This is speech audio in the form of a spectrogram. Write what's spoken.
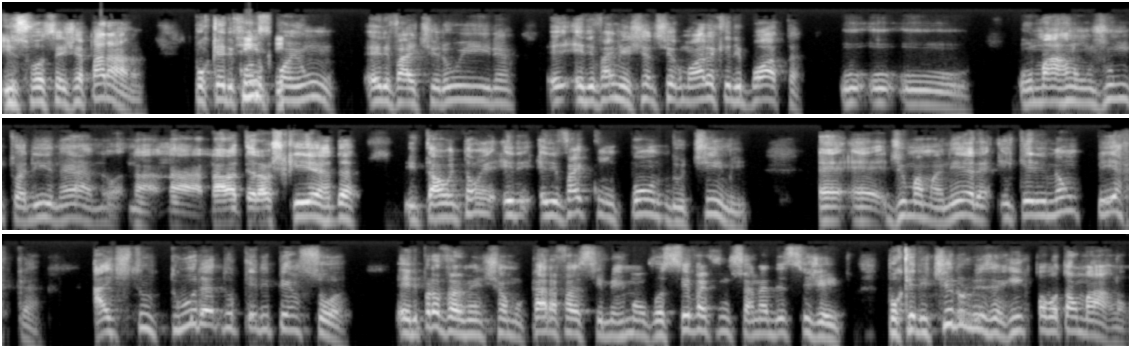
Isso vocês repararam. Porque ele, sim, quando sim. põe um, ele vai, tira o William, ele, ele, vai mexendo. Chega uma hora que ele bota o, o, o, o Marlon junto ali, né, na, na, na, lateral esquerda e tal. Então, ele, ele vai compondo o time é, é, de uma maneira em que ele não perca a estrutura do que ele pensou. Ele provavelmente chama o cara e fala assim: meu irmão, você vai funcionar desse jeito. Porque ele tira o Luiz Henrique para botar o Marlon.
